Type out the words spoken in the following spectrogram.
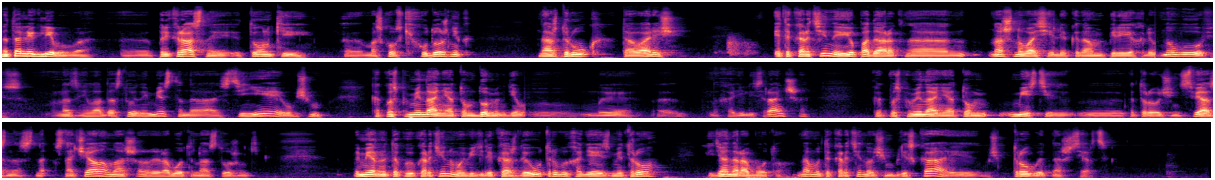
Наталья Глебова, э, прекрасный, тонкий э, московский художник, наш друг, товарищ. Эта картина – ее подарок на наше новоселье, когда мы переехали в новый офис. Она заняла достойное место на стене. И, в общем, как воспоминание о том доме, где э, мы находились раньше, как воспоминание о том месте, которое очень связано с началом нашей работы на Остоженке. Примерно такую картину мы видели каждое утро, выходя из метро, идя на работу. Нам эта картина очень близка и общем, трогает наше сердце.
